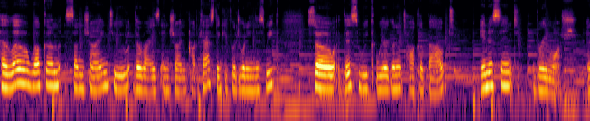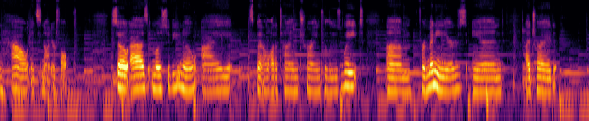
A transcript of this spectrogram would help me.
Hello, welcome, sunshine, to the Rise and Shine podcast. Thank you for joining this week. So, this week we're going to talk about innocent brainwash and how it's not your fault. So, as most of you know, I spent a lot of time trying to lose weight um, for many years, and I tried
